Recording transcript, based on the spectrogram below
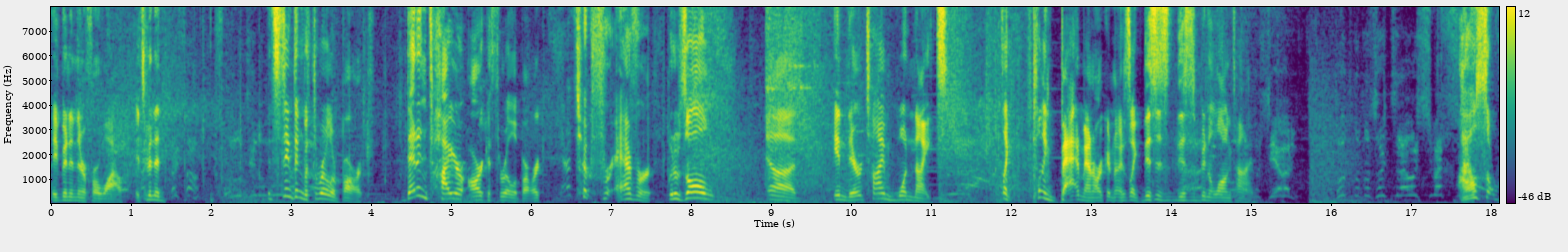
They've been in there for a while. It's been a, it's the same thing with Thriller Bark. That entire arc of Thriller Bark took forever, but it was all, uh, in their time one night. It's like playing Batman Arkham Knight. It's like this is this has been a long time. I also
